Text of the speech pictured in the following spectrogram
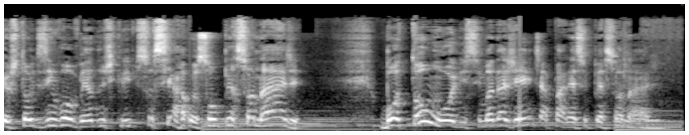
eu estou desenvolvendo um script social, eu sou um personagem. Botou um olho em cima da gente, aparece o personagem.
